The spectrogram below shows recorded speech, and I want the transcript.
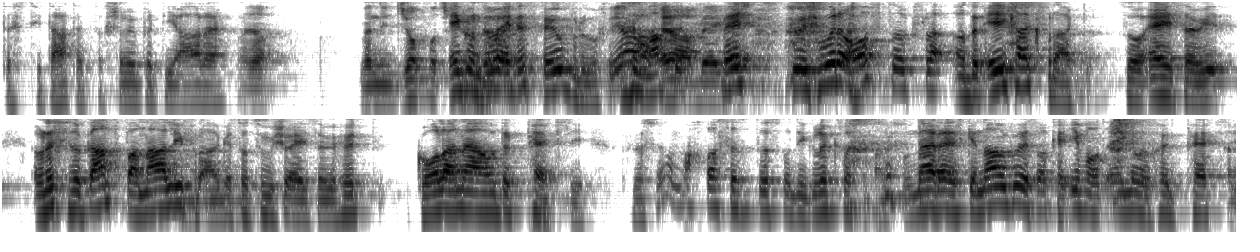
Das Zitat hat sich schon über die Jahre. Ja. Wenn du Job willst, Ich und du das viel gebraucht. Ja, Mach ja, mega. Weißt, du hast oft so gefragt, oder ich habe gefragt, so, ey, soll ich, und das sind so ganz banale Fragen, so zum Beispiel, ey, soll ich heute Cola oder Pepsi? Und dann so, ja, mach was, das, das was dich glücklich macht. Und dann hast du genau gewusst, okay, ich wollte eigentlich heute Pepsi.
